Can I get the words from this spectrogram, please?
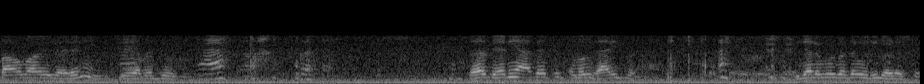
બાવો બાવે ઘરે ને? તે આપડે જો. સર બે ની આદત બહુ સારી જ બને બીજા લોકો કરતા ઓછી લડે છે.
